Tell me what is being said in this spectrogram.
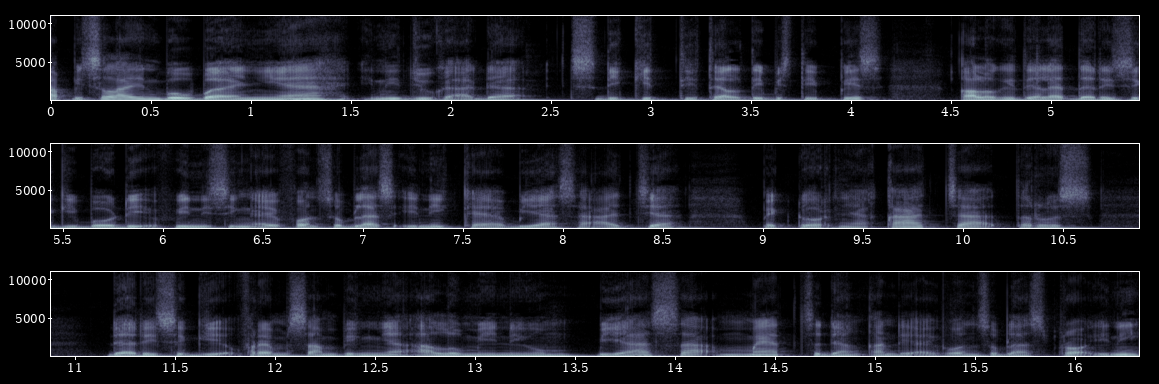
tapi selain bobanya ini juga ada sedikit detail tipis-tipis. Kalau kita lihat dari segi body finishing iPhone 11 ini kayak biasa aja. Backdoornya kaca terus dari segi frame sampingnya aluminium biasa matte sedangkan di iPhone 11 Pro ini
